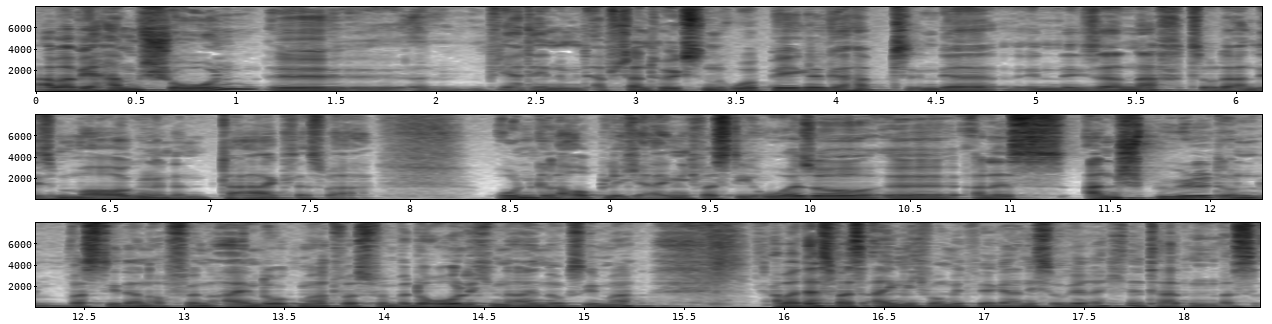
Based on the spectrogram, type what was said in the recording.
Aber wir haben schon, äh, ja, den mit Abstand höchsten Ruhrpegel gehabt in, der, in dieser Nacht oder an diesem Morgen, an einem Tag. Das war unglaublich eigentlich, was die Ruhr so äh, alles anspült und was die dann auch für einen Eindruck macht, was für einen bedrohlichen Eindruck sie macht. Aber das, was eigentlich, womit wir gar nicht so gerechnet hatten, was,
